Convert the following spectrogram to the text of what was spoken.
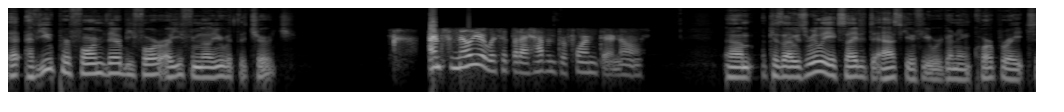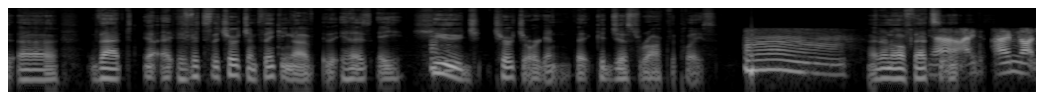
uh, have you performed there before? Are you familiar with the church? i'm familiar with it but i haven't performed there no Because I was really excited to ask you if you were going to incorporate uh, that uh, if it's the church I'm thinking of, it has a huge mm-hmm. church organ that could just rock the place. I don't know if that's. Yeah, I, am not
